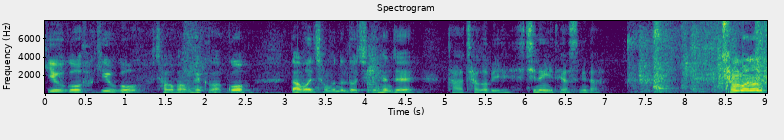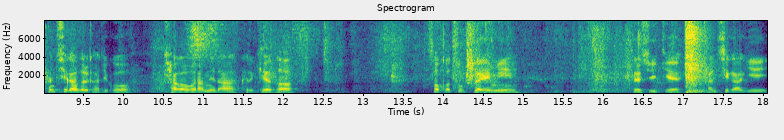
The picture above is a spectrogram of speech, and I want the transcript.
끼우고 끼우고 작업하면 될 것 같고 나머지 창문들도 지금 현재 다 작업이 진행이 되었습니다. 창문은 한 치각을 가지고 작업을 합니다. 그렇게 해서 서커 투 프레임이 될 수 있게 한 치각이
